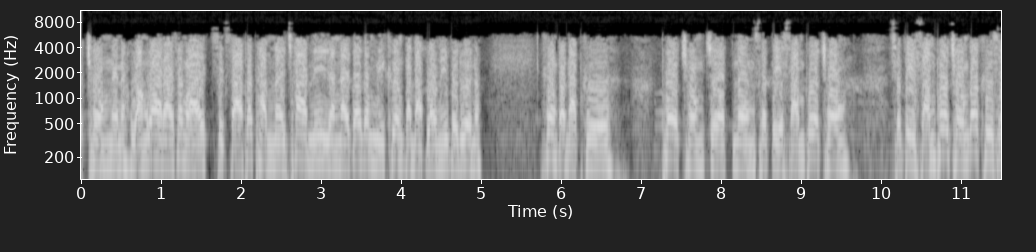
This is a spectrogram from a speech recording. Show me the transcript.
ชฌงเนี่ยนะหวังว่าเราทั้งหลายศึกษาพระธรรมในชาตินี้ยังไงก็ต้องมีเครื่องประดับเหล่านี้ไปด้วยเนาะเครื่องประดับคือ โพชงเจ็ดหนึ่งสติสัมโพชง สติสัมโพชงก็คือส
